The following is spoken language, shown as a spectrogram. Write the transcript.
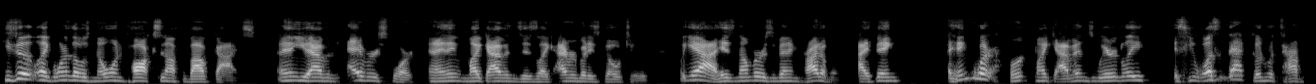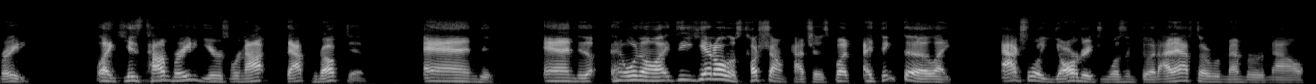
he's a, like one of those no one talks enough about guys. I think you have in every sport. And I think Mike Evans is like everybody's go to. But yeah, his numbers have been incredible. I think, I think what hurt Mike Evans weirdly is he wasn't that good with Tom Brady. Like his Tom Brady years were not that productive. And and oh no, I he had all those touchdown catches, but I think the like actual yardage wasn't good. I'd have to remember now.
